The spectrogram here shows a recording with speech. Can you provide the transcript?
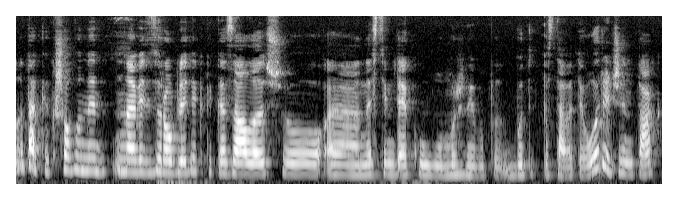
Ну так, якщо вони навіть зроблять, як ти казала, що е, на Steam Deck можливо будуть поставити Origin, так,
